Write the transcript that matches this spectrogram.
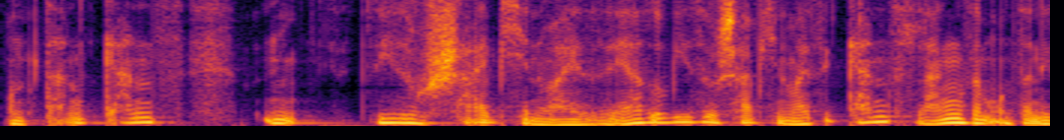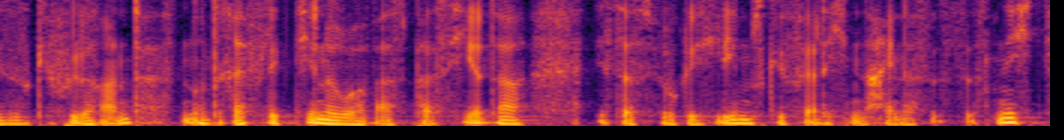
und dann ganz hm, wie so scheibchenweise, ja, so wie so scheibchenweise ganz langsam uns an dieses Gefühl rantasten und reflektieren darüber, was passiert da. Ist das wirklich lebensgefährlich? Nein, das ist es nicht.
